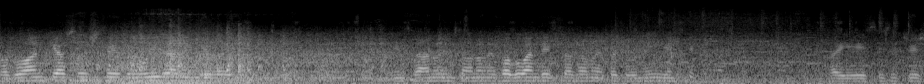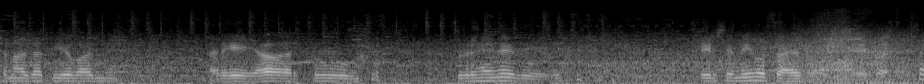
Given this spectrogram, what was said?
भगवान क्या सोचते तो वही जानेंगे भाई। इंसानों इंसानों में भगवान देखता था मैं पर जो नहीं है। भाई ऐसी सिचुएशन आ जाती है बाद में। अरे यार तू तू रहने दे। तेरे से नहीं होता है। ऐसा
